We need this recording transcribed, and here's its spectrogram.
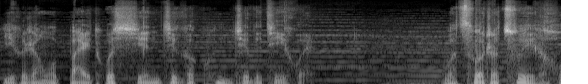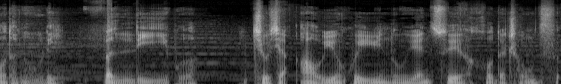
一个让我摆脱险境和困境的机会。我做着最后的努力，奋力一搏，就像奥运会运动员最后的冲刺。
